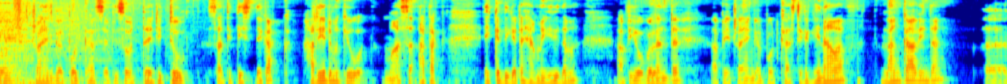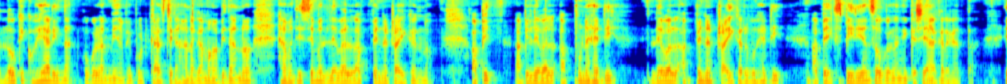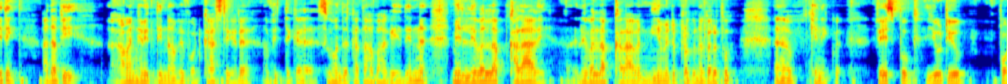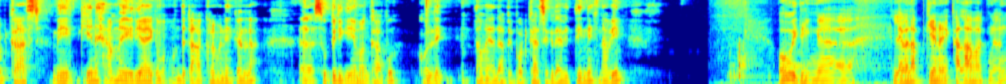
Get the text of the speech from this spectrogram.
Episode triangle podcast episode 32 සති තිස් දෙකක්. හරියටම කිව්වොත් මාස අටක්. එක දිගට හැම ඉරිදම අපි යෝගොලන්ට අපේ ට්‍රයින්ගල් පොඩ්කාස්ට් එක ගෙනවා. ලංකාවින්දන් ලෝක කොහරින්න ඔගොලම් මේ අපි පොඩ්කාස්ට එක හන ගම අපි දන්න හැමතිස්සෙම ලෙවල් අප් වෙන්න ට්‍රයි කරනවා. අපිත් අපි ලෙවල් අප්පුන හැටි ලෙවල් අපෙන ට්‍රයි කරපු හැටි අප එක්ස්පිරියන්ස් ඕගොල්ලන් එක ෂයා කරගත්තා. ඉතින් අද අපි අරන් ඇවිත්තින්න අපේ පොඩ්කාස්ට් එකට. අපිත් එක සුහොඳ කතාභාගය දෙන්න. මේ ලෙවල් අප් කලාවේ ලෙවල් අප් කලාව නියමට ප්‍රගුණ කරපු කෙනෙක්ව. ෆස්බුක් YouTube පොඩ්කාස්ට් මේ කියන හැම ඒරියායකම හොඳට ආක්‍රමණය කරලා සුපිරි ගියමක් ගාපු කොල්ලෙක් තමයි අද අපි පොඩ්කාස්ට එකට ඇවිත්තින්නේ නවින්. ඔහු ඉතිං ලෙවලප් කියන කලාවක් නං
